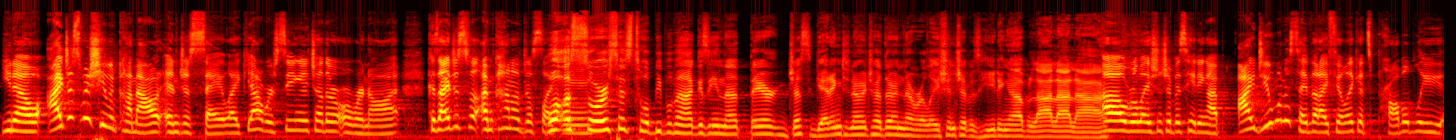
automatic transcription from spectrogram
You know, I just wish he would come out and just say, like, yeah, we're seeing each other or we're not. Because I just feel, I'm kind of just like, well, a mm. source has told People Magazine that they're just getting to know each other and their relationship is heating up. La la la. oh, relationship is heating up. I do want to say that I feel like it's probably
